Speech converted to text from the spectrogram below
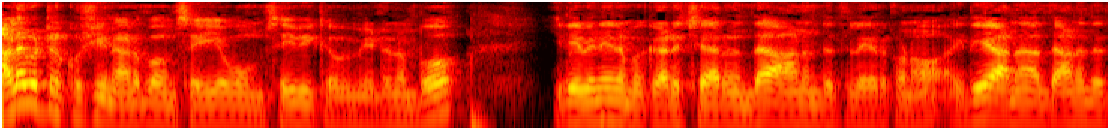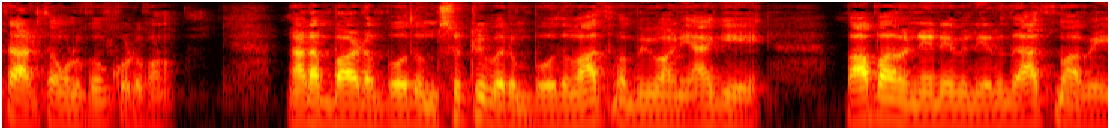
அளவற்ற குஷியின் அனுபவம் செய்யவும் செய்விக்கவும் வேண்டும். நம்ம இறைவனே நமக்கு கிடைச்சா இருந்த ஆனந்தத்தில் இருக்கணும். இதே ஆனந்த ஆனந்தத்தை அடுத்தவங்களுக்கும் கொடுக்கணும். நடம்பாடும் போதும் சுற்றி வரும் போதும் ஆத்மாபிமானி ஆகி பாபாவின் நினைவில் இருந்து ஆத்மாவை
